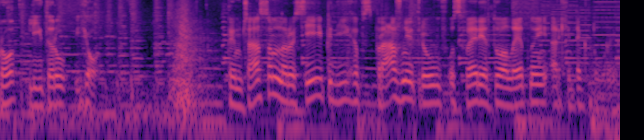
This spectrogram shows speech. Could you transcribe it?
про літеру Йо. Тим часом на Росії під'їхав справжній тріумф у сфері туалетної архітектури.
